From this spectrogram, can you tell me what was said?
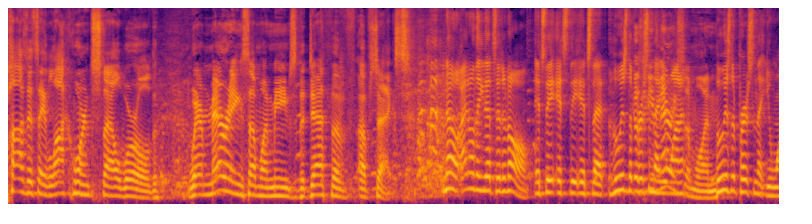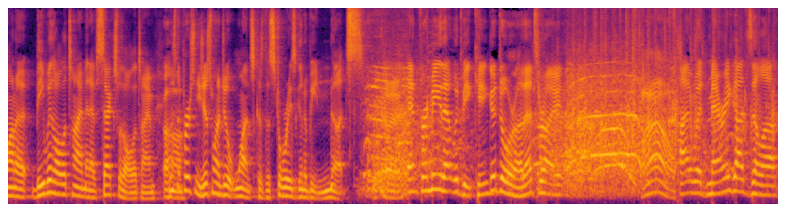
posits a Lockhorn style world where marrying someone means the death of, of sex. No, I don't think that's it at all. It's the it's the it's that who is the person you that you want someone- who is the person that you want to be with all the time and have sex with all the time? Who's Uh-huh. the person you just want to do it once because the story's going to be nuts? And for me, that would be King Ghidorah. That's right. Wow. I would marry Godzilla.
